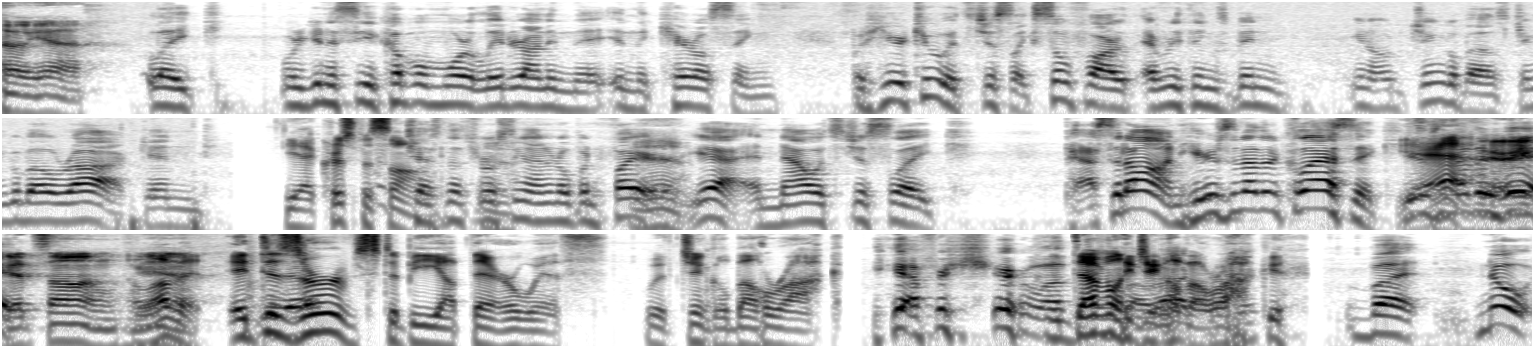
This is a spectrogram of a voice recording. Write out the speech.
Oh yeah. Like we're going to see a couple more later on in the in the carol sing, but here too, it's just like so far everything's been you know Jingle Bells, Jingle Bell Rock, and Yeah, Christmas song. chestnuts Yeah. roasting on an open fire. Yeah. Yeah. and now it's just like, pass it on. Here's another classic. Here's Yeah, another Very hit. good song. I love it. It deserves to be up there with with Jingle Bell Rock. Yeah, for sure. Well, Definitely Jingle Jingle Bell Rock, Rock. for sure. But no,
